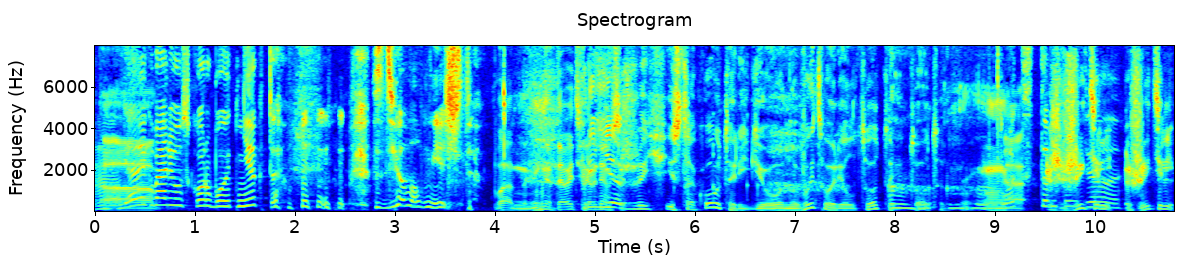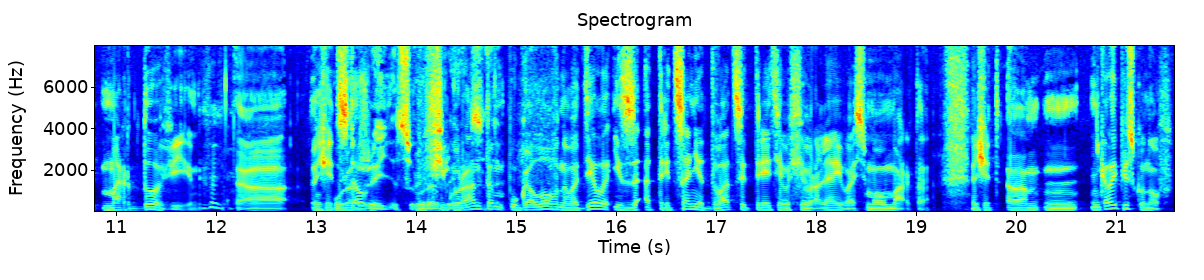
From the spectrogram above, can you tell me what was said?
Я и говорю, скоро будет некто. Сделал нечто. Ладно, давайте вернемся. Приезжий из такого-то региона вытворил то-то и то-то. Житель, житель Мордовии. А, значит, уроженец, стал уроженец, фигурантом да. уголовного дела из-за отрицания 23 февраля и 8 марта. Значит, э, Николай Пискунов,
